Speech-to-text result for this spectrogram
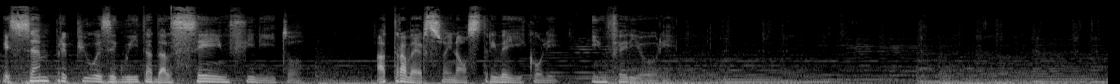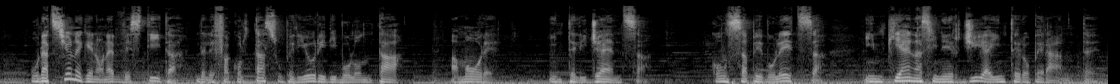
e sempre più eseguita dal sé infinito attraverso i nostri veicoli inferiori. Un'azione che non è vestita delle facoltà superiori di volontà amore, intelligenza, consapevolezza in piena sinergia interoperante.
